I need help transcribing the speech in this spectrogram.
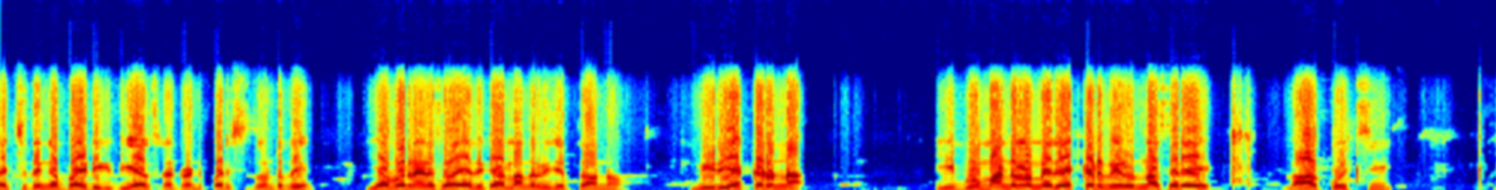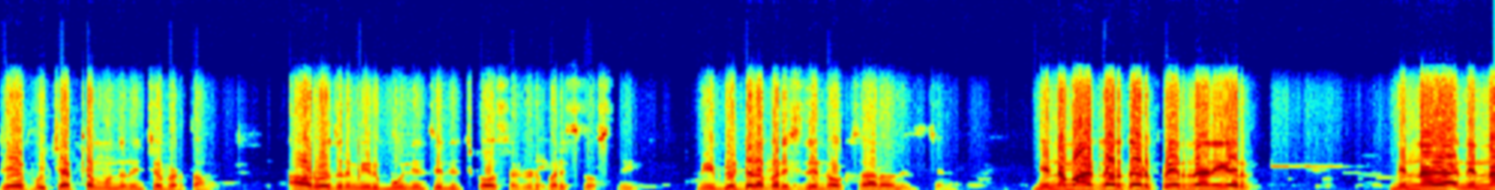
ఖచ్చితంగా బయటికి తీయాల్సినటువంటి పరిస్థితి ఉంటుంది. ఎవరినైనా సరే అధికారులందరికీ చెప్తా ఉన్నాం. మీరు ఎక్కడున్నా ఈ భూమండలం మీద ఎక్కడ మీరు ఉన్నా సరే లాక్కొచ్చి రేపు చట్టం ముందు నిల్చోబెడతాం. ఆ రోజున మీరు మూల్యం చెల్లించుకోవాల్సినటువంటి పరిస్థితి వస్తుంది. మీ బిడ్డల పరిస్థితి ఏంటో ఒకసారి ఆలోచించండి. నిన్న మాట్లాడతాడు పేరు నాని గారు. నిన్న నిన్న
